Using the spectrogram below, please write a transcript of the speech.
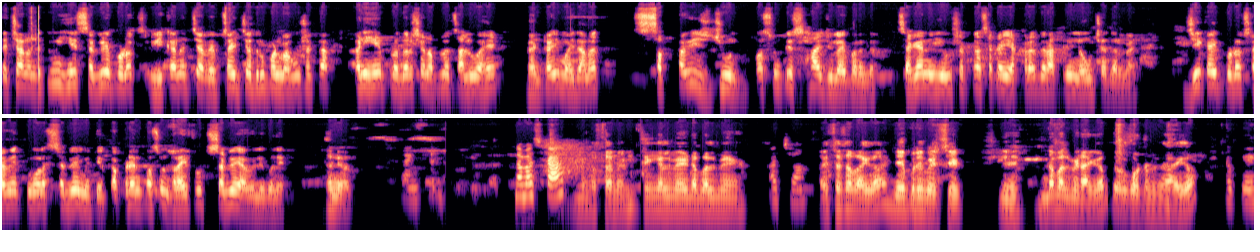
त्याच्यानंतर तुम्ही हे सगळे प्रोडक्ट्स लिकानच्या वेबसाईटच्या थ्रू पण मागू शकता. आणि हे प्रदर्शन आपलं चालू आहे. घंटाळी मैदानात. सत्तावीस जून पासून ते सहा जुलैपर्यंत. सगळ्यांनी येऊ शकता सकाळी अकरा ते रात्री नऊच्या दरम्यान. जे काही प्रोडक्ट्स हवे तुम्हाला सगळे मिळतील. कपड्यांपासून ड्रायफ्रुट सगळे अवेलेबल आहे धन्यवाद. नमस्कार. नमस्कार मैम सिंगल में डबल में अच्छा. ऐसा सब आएगा? जयपुरी बेडशीट डबल बेड आएगा प्योर कॉटन में आएगा. ओके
